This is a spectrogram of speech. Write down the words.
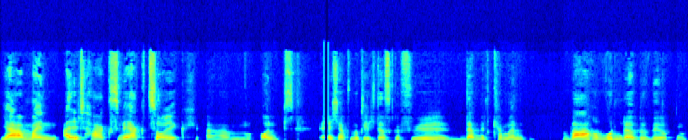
ja mein Alltagswerkzeug. Ähm, und ich habe wirklich das Gefühl, damit kann man wahre Wunder bewirken.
